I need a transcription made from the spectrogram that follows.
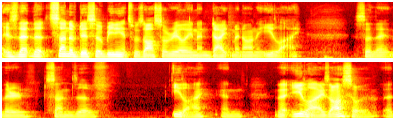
is that the son of disobedience was also really an indictment on Eli. So that they're sons of Eli, and that Eli is also a, a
